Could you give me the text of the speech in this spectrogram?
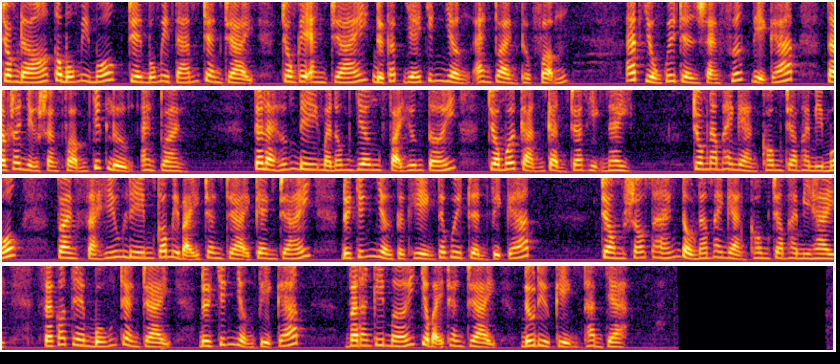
trong đó có 41 trên 48 trang trại trồng cây ăn trái được cấp giấy chứng nhận an toàn thực phẩm. Áp dụng quy trình sản xuất Việt Gáp tạo ra những sản phẩm chất lượng an toàn. Đây là hướng đi mà nông dân phải hướng tới trong bối cảnh cạnh tranh hiện nay. Trong năm 2021, toàn xã Hiếu Liêm có 17 trang trại can trái được chứng nhận thực hiện theo quy trình Việt Gáp. Trong 6 tháng đầu năm 2022, sẽ có thêm 4 trang trại được chứng nhận Việt Gáp – và đăng ký mới cho 7 trang trại đủ điều kiện tham gia.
